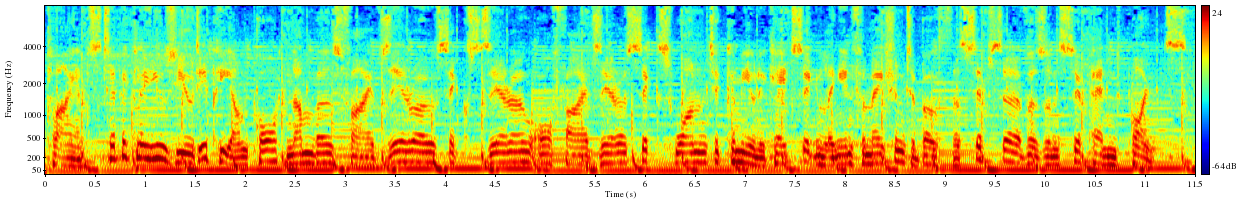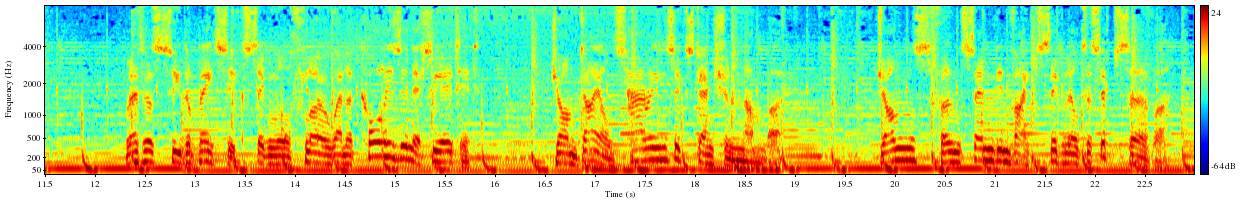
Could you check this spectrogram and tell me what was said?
clients typically use UDP on port numbers 5060 or 5061 to communicate signaling information to both the SIP servers and SIP endpoints. Let us see the basic signal flow when a call is initiated. John dials Harry's extension number. John's phone send invite signal to SIP server.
